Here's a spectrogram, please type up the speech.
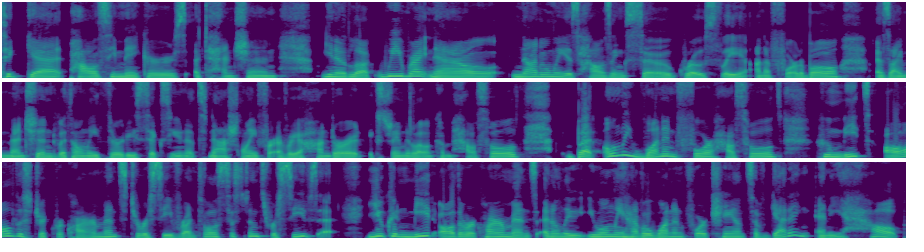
to get policymakers' attention. You know, look, we right now, not only is housing so grossly unaffordable, as I mentioned, with only 36 units nationally for every 100 extremely low income household, but only one in four households who meets all the strict requirements to receive rental assistance receives it. You can meet all the requirements and only you only have a one in four chance of getting any help.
